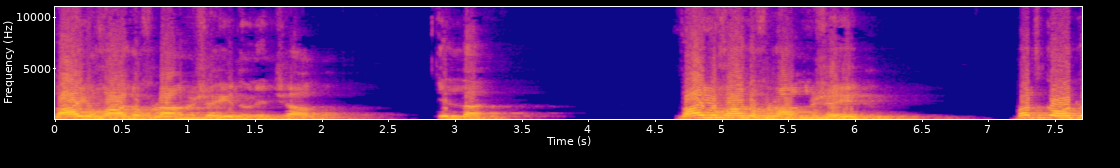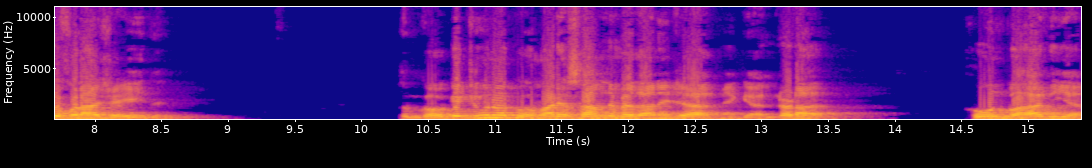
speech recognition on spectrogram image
لا يقال فلان شہید ان شاء اللہ اللہ لا يقال فلان شہید۔ مت کہو کہ فلاں شہید ہے۔ تم کہو کہ کیوں نہ کو ہمارے سامنے میدان جہاد میں کیا لڑا، خون بہا دیا۔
